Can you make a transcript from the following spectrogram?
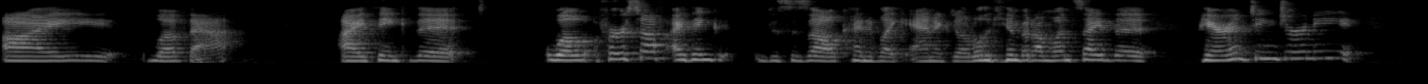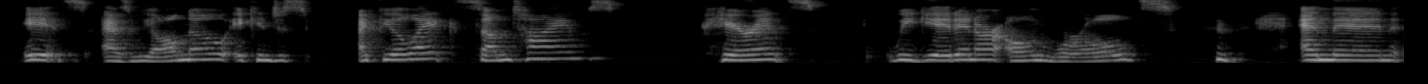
I love that. I think that, well, first off, I think this is all kind of like anecdotal again, but on one side, the parenting journey, it's, as we all know, it can just, I feel like sometimes parents, we get in our own worlds. and then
